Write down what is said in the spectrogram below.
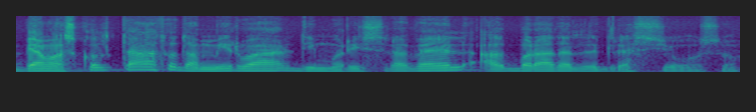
Abbiamo ascoltato da Miroir di Maurice Ravel Alborada del Grazioso.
